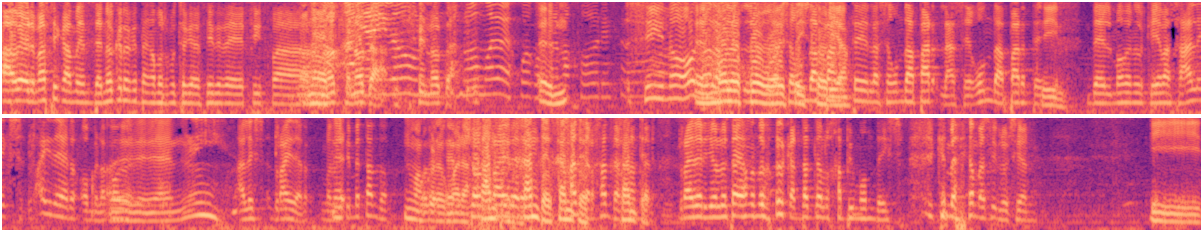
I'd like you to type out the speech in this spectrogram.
A ver, básicamente, no creo que tengamos mucho que decir de FIFA. No, no, no, se nota, se un, nota. un nuevo modo de juego, El- a lo mejor eso... Sí, no, El no, modo la, juego la esta segunda historia. parte, la segunda parte, la segunda parte Sí. del modo en el que llevas a Alex Ryder, o me lo acabo de- Eh, Alex Ryder, me lo Eh, estoy inventando. No me acuerdo cómo era. Hunter, Hunter, Hunter, Hunter, Hunter. Hunter. Ryder, yo lo estaba llamando con el cantante de los Happy Mondays, que me hacía más ilusión. Y, Y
